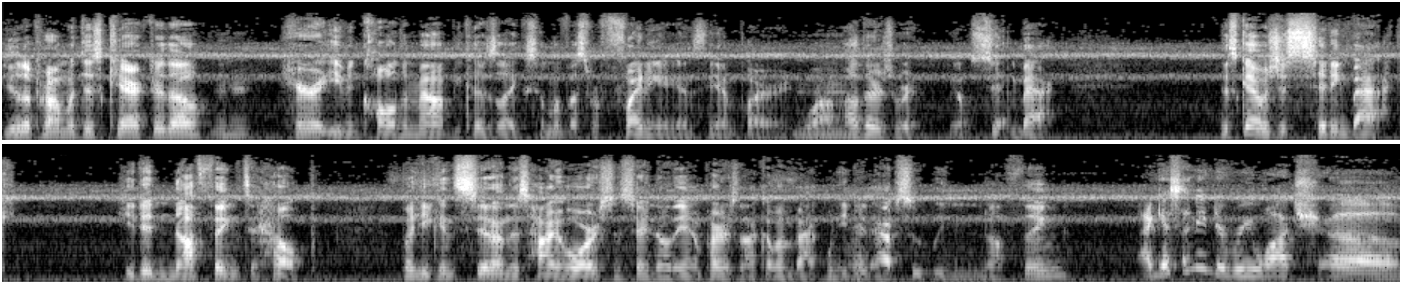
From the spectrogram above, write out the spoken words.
The other problem with this character, though, Mm-hmm. Hera even called him out because like some of us were fighting against the Empire while Mm-hmm. others were, you know, sitting back. This guy was just sitting back. He did nothing to help. But he can sit on this high horse and say, "No, the Empire's not coming back." When he did absolutely nothing. I guess I need to rewatch uh,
